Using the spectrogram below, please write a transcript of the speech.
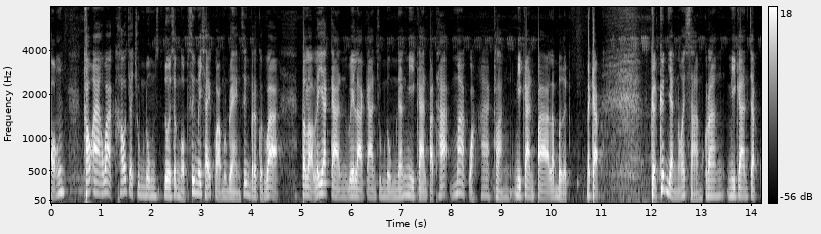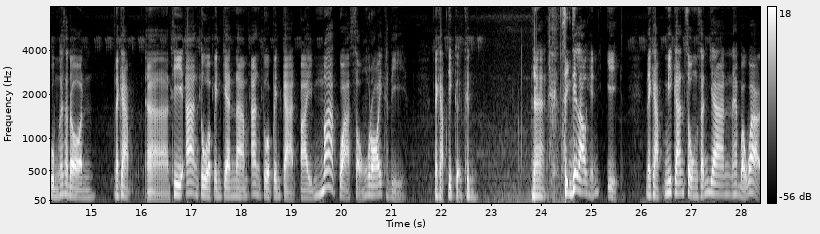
อง เขาอ้างว่าเขาจะชุมนุมโดยสงบ ซึ่งไม่ใช้ความรุนแรง ซึ่งปรากฏว่าตลอดระยะการเวลาการชุมนุมนั้นมีการปะทะมากกว่า 5 ครั้ง มีการปาระเบิดนะครับ เกิดขึ้นอย่างน้อย 3 ครั้ง มีการจับกลุ่มข้าษฎรนะครับที่อ้างตัวเป็นแกนนำอ้างตัวเป็นกาดไปมากกว่า 200 คดีนะครับที่เกิดขึ้นนะสิ่งที่เราเห็นอีกนะครับมีการส่งสัญญาณนะบอกว่าอ่า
